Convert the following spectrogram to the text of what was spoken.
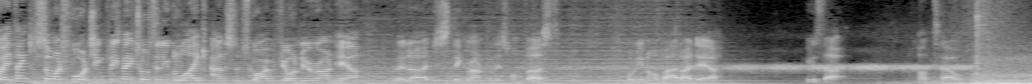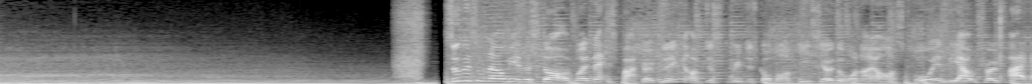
Anyway, thank you so much for watching. Please make sure to leave a like and subscribe if you're new around here. But uh, just stick around for this one first. Probably not a bad idea. Who is that? Can't tell. So this will now be at the start of my next pack opening. I've just we've just got Marchisio, the one I asked for in the outro pack.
